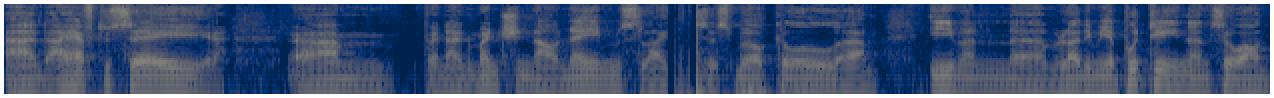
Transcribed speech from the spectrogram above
And I have to say, um, when I mention now names like Mrs. Merkel, um, even uh, Vladimir Putin and so on,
